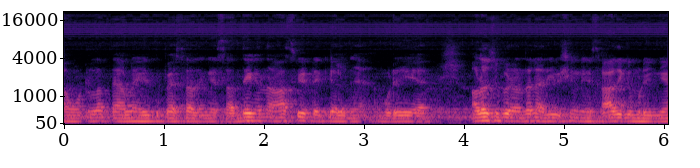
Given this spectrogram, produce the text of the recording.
அவங்கள்ட்டலாம் தேவையில்லாம் எடுத்து பேசாதீங்க. சந்தேகம் தான் ஆசிரியர்கிட்ட கேளுங்க. உங்களுடைய ஆலோசனை இருந்தால் நிறைய விஷயங்கள் நீங்கள் சாதிக்க முடியுங்க.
